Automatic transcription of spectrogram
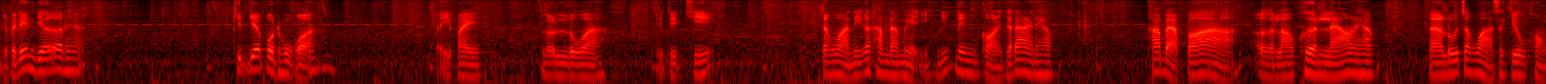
อย่าไปเล่นเยอะนะฮะคิดเยอะปวดหัวตีไปรัวๆติดติดๆคิจังหวะนี้ก็ทำดาเมจอีกนิดนึงก่อนก็ได้นะครับ ถ้าแบบว่าเออเราเพลินแล้วนะครับแล้วรู้จังหวะสกิลของ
